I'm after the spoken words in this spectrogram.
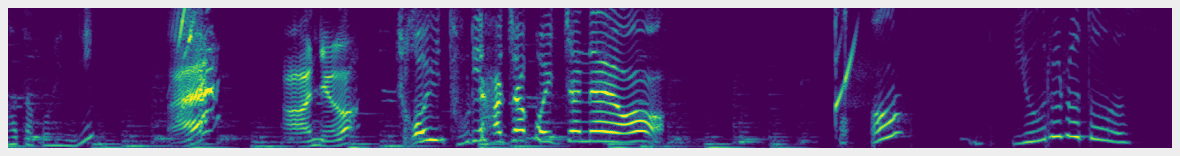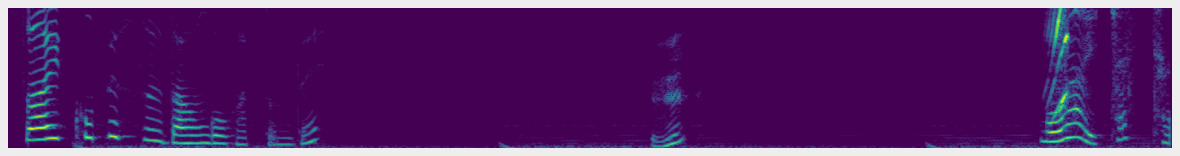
하자고 했니? 에? 아니요 저희 둘이 하자고 했잖아요 어? 요루루도 사이코패스 나온 것 같던데? 에? 뭐야 이 퀘스트?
